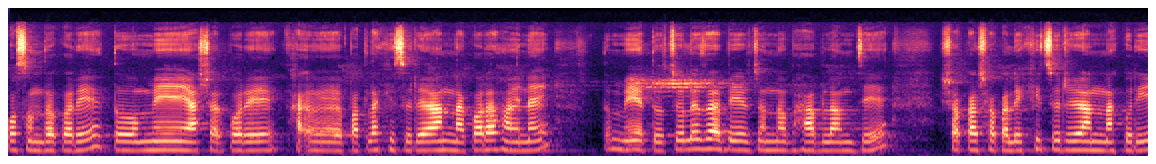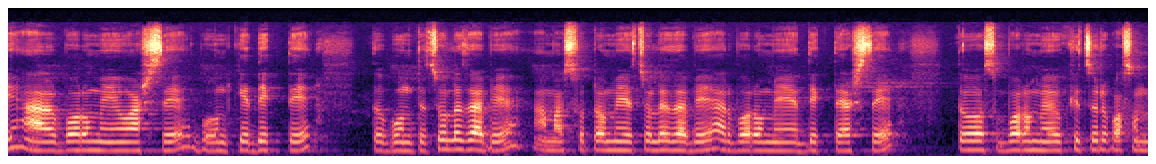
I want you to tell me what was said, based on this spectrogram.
পছন্দ করে। তো মেয়ে আসার পরে পাতলা খিচুড়ি রান্না করা হয় নাই। তো মেয়ে তো চলে যাবে, এর জন্য ভাবলাম যে সকাল সকালে খিচুড়ি রান্না করি। আর বড় মেয়েও আসছে বোনকে দেখতে। তো বোন তো চলে যাবে, আমার ছোট মেয়ে চলে যাবে, আর বড় মেয়ে দেখতে আসছে। তো বড় মেয়েও খিচুড়ি পছন্দ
